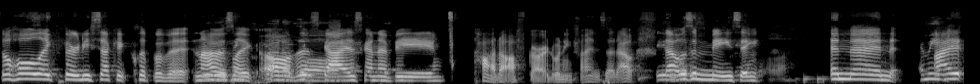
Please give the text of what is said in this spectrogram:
the whole like 30 second clip of it. And It I was was like, oh, this incredible. guy is gonna be caught off guard when he finds that out. It That was amazing. beautiful. And then I mean, I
